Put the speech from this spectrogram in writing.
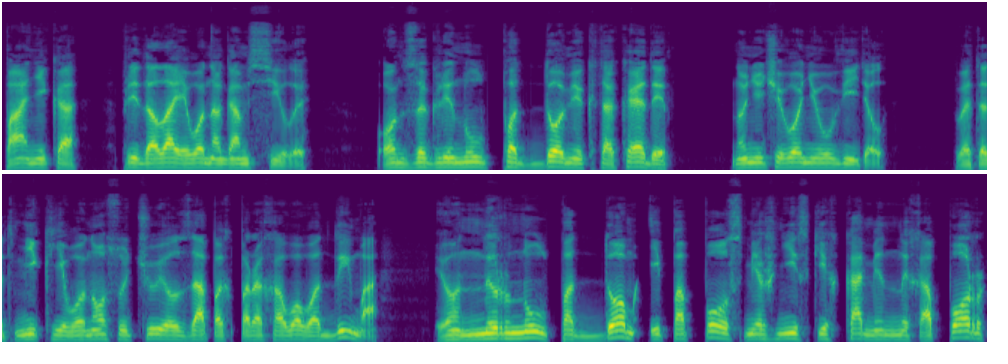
Паника придала его ногам силы. Он заглянул под домик Такеды, но ничего не увидел. В этот миг его нос учуял запах порохового дыма, и он нырнул под дом и пополз меж низких каменных опор,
